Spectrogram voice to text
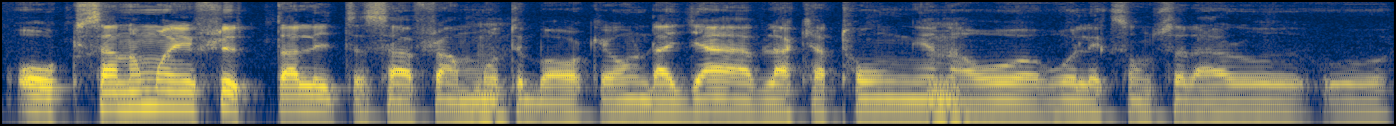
Och sen har man ju flyttat lite så här fram och tillbaka och de där jävla kartongerna och, och liksom sådär. Och, och,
